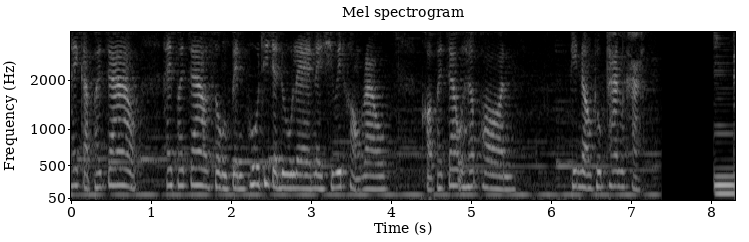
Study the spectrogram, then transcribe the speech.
ให้กับพระเจ้า ให้พระเจ้าทรงเป็นผู้ที่จะดูแลในชีวิตของเรา ขอพระเจ้าอวยพร พี่น้องทุกท่านค่ะ Thank you.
